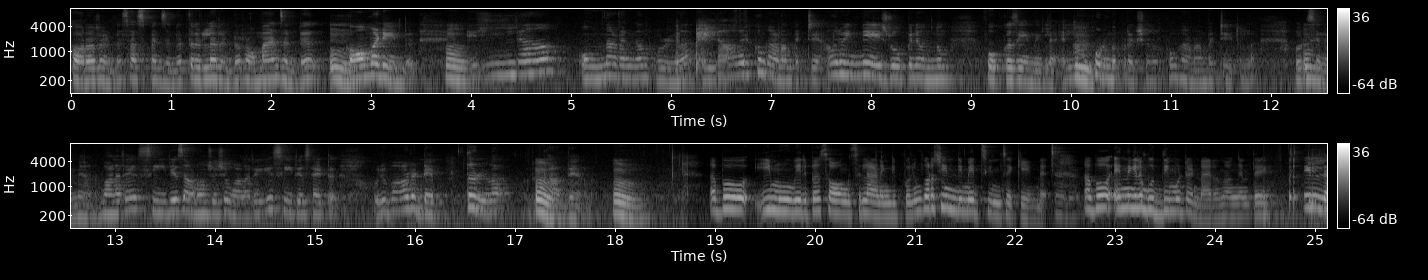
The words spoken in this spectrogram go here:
ഹൊറർ ഉണ്ട് സസ്പെൻസ് ഉണ്ട് ത്രില്ലർ ഉണ്ട് റൊമാൻസ് ഉണ്ട് കോമഡി ഉണ്ട് എല്ലാം ഒന്നടങ്കം ഉള്ള എല്ലാവർക്കും കാണാൻ പറ്റിയ ആ ഒരു ഇന്ന ഏജ് ഗ്രൂപ്പിനെ ഒന്നും ഫോക്കസ് ചെയ്യുന്നില്ല. എല്ലാ കുടുംബ പ്രേക്ഷകർക്കും കാണാൻ പറ്റിയിട്ടുള്ള ഒരു സിനിമയാണ്. വളരെ സീരിയസ് ആണോ എന്ന് ചോദിച്ചാൽ വളരെ സീരിയസ് ആയിട്ട് ഒരുപാട് ഡെപ്ത് ഉള്ള ഒരു കഥയാണ്. അപ്പോൾ ഈ മൂവിയിൽ ഇപ്പോൾ സോങ്സിലാണെങ്കിൽ പോലും കുറച്ച് ഇന്റിമേറ്റ് സീൻസ് ഒക്കെ ഉണ്ട്. അപ്പോൾ എന്തെങ്കിലും ബുദ്ധിമുട്ടുണ്ടായിരുന്നോ അങ്ങനത്തെ? ഇല്ല.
